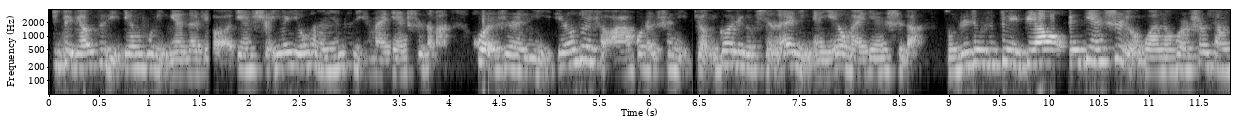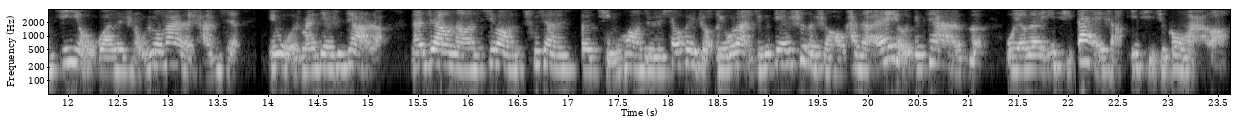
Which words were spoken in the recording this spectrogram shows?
去对标自己店铺里面的这个电视，因为有可能您自己是卖电视的嘛，或者是你竞争对手啊，或者是你整个这个品类里面也有卖电视的。总之就是对标跟电视有关的或者摄像机有关的这种热卖的产品，因为我是卖电视件的。那这样呢，希望出现的情况就是消费者浏览这个电视的时候，看到哎有一个架子，我要不要一起带上，一起去购买了？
